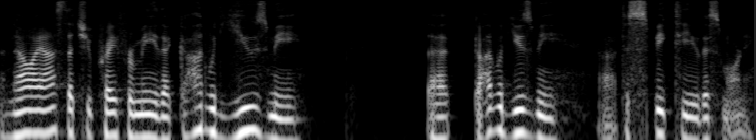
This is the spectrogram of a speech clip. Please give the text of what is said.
And now I ask that you pray for me that God would use me, that God would use me uh, to speak to you this morning.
